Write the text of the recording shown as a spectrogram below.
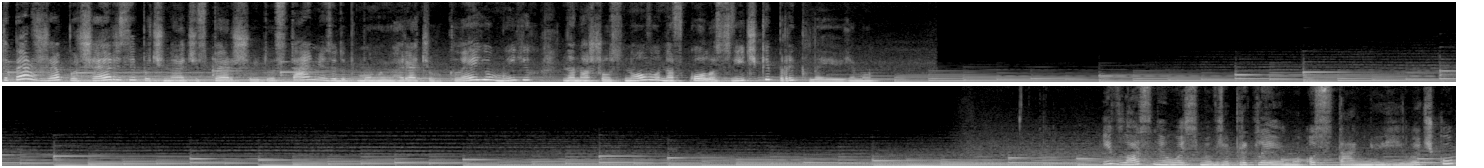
Тепер вже по черзі, починаючи з першої до останньої, за допомогою гарячого клею, ми їх на нашу основу навколо свічки приклеюємо. Власне, ось ми вже приклеїмо останню гілочку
